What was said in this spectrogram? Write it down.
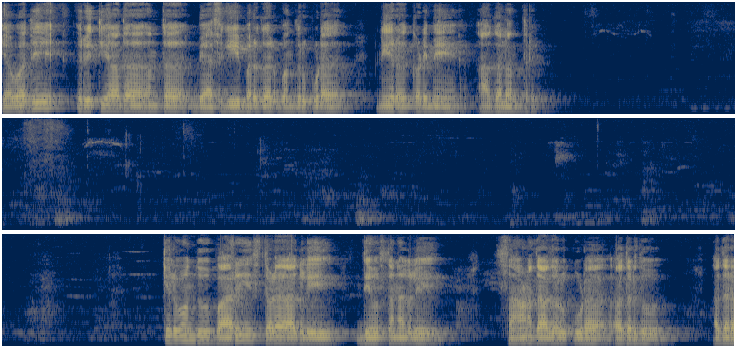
ಯಾವುದೇ ರೀತಿಯಾದ ಅಂಥ ಬ್ಯಾಸಗಿ ಬರಗಾಲ ಬಂದರೂ ಕೂಡ ನೀರು ಕಡಿಮೆ ಆಗಲ್ಲಂತ್ರಿ. ಕೆಲವೊಂದು ಭಾರಿ ಸ್ಥಳ ಆಗಲಿ, ದೇವಸ್ಥಾನ ಆಗಲಿ ಸಣ್ಣದಾದರೂ ಕೂಡ ಅದರದು, ಅದರ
